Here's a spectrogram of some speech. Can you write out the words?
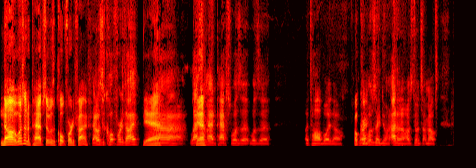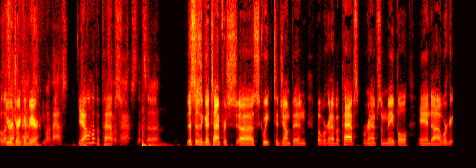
no, it wasn't a Pabst. It was a Colt 45. That was a Colt 45? Yeah. Ah, last Yeah. time I had Pabst was a was a, a tall boy though. Okay. What, what was I doing? I don't know. I was doing something else. But You were drinking beer. You want a Pabst? Yeah, I'll have a Let's have a Pabst. Pabst. Let's uh This is a good time for uh, Squeak to jump in, but we're going to have a Pabst. We're going to have some maple, and uh, we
